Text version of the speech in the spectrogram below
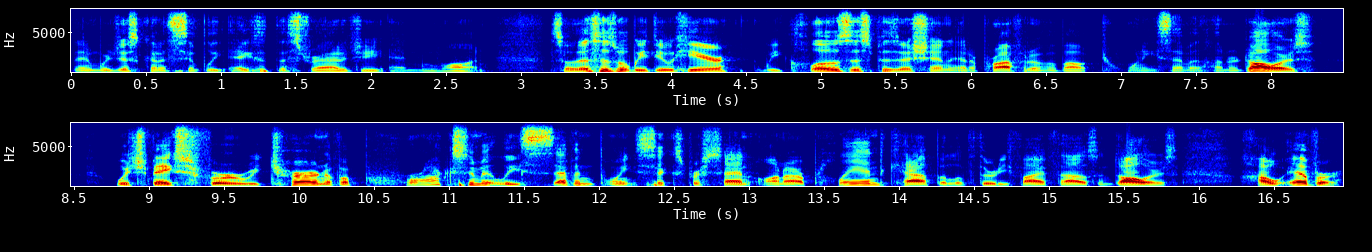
then we're just going to simply exit the strategy and move on. So this is what we do here. We close this position at a profit of about $2,700 which makes for a return of approximately 7.6% on our planned capital of $35,000. However,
